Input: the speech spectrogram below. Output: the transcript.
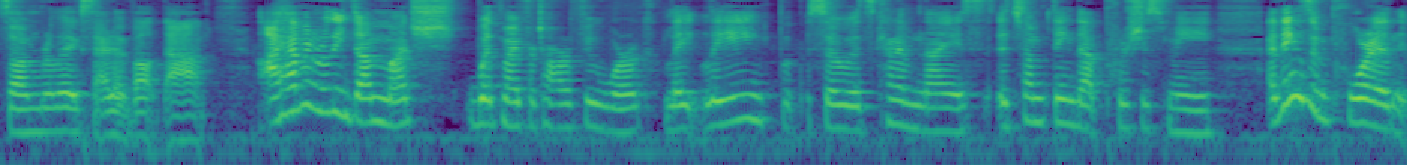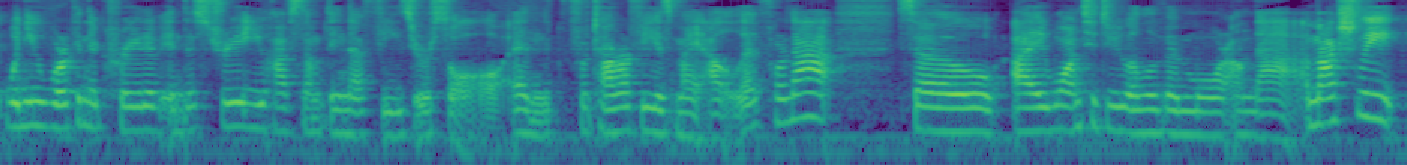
So I'm really excited about that. I haven't really done much with my photography work lately, so it's kind of nice. It's something that pushes me. I think it's important when you work in the creative industry, you have something that feeds your soul, and photography is my outlet for that. So I want to do a little bit more on that. I'm actually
